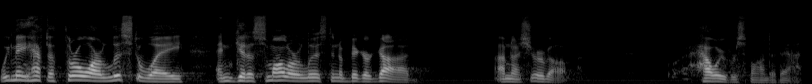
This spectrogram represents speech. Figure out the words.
We may have to throw our list away and get a smaller list and a bigger God. I'm not sure about how we respond to that.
